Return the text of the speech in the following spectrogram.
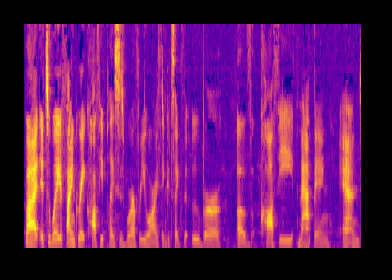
but it's a way to find great coffee places wherever you are. I think it's like the Uber of coffee mapping. And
